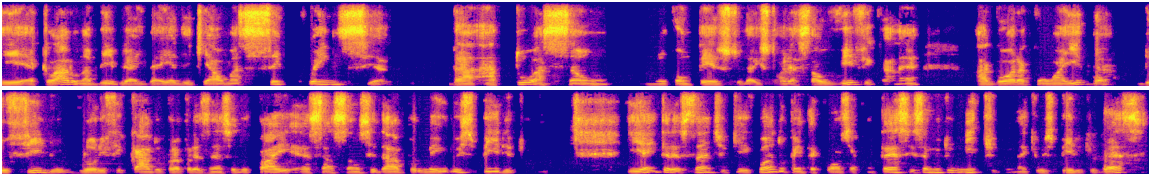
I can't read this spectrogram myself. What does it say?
E é claro na Bíblia a ideia de que há uma sequência da atuação no contexto da história salvífica, né? Agora com a ida do filho glorificado para a presença do pai, essa ação se dá por meio do espírito. E é interessante que quando o Pentecostes acontece, isso é muito nítido, né, que o Espírito desce,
